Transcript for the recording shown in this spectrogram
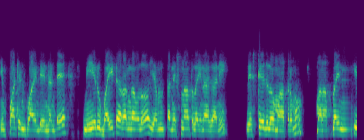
ఇంపార్టెంట్ పాయింట్ ఏంటంటే మీరు బయట రంగంలో ఎంత నిష్ణాతులైనా కానీ వెస్టేజ్లో మాత్రము మన అప్లైన్కి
